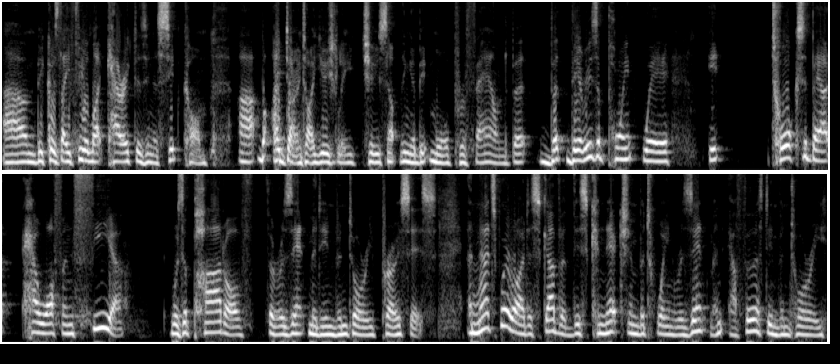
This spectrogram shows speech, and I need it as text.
um, because they feel like characters in a sitcom. Uh, but I don't. I usually choose something a bit more profound. But but there is a point where it talks about how often fear was a part of the resentment inventory process. And that's where I discovered this connection between resentment, our first inventory,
